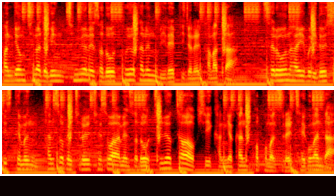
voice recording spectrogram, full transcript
환경 친화적인 측면에서도 토요타는 미래 비전을 담았다. 새로운 하이브리드 시스템은 탄소 배출을 최소화하면서도 출력 저하 없이 강력한 퍼포먼스를 제공한다.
